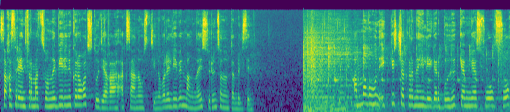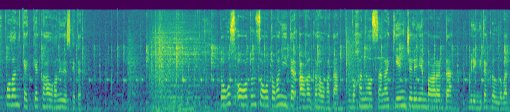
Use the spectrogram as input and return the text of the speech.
Сақасыра информационный беріні көріғыт студияға Оксана Устинова лебін маңнай сүрін сонунтан білсін. Амма луғын 2 чакырны хилегер бұғы кәмге суол соқ болан кәкке қағалғаны өскетер. 9 оғытын соғытоған етер аға қағалғата. Улыханы саңа кең желенен бағарарда білінгіте қылды бат.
